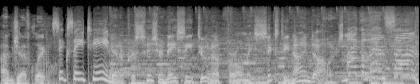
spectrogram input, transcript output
I'm Jeff Clabaugh. 618. Get a precision AC tune up for only $69. Michael and Son.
